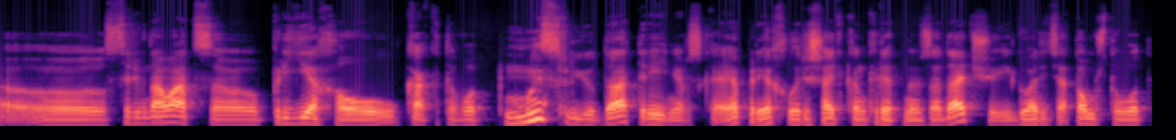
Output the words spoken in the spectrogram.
соревноваться приехал как-то вот мыслью, да, тренерской, я приехал решать конкретную задачу и говорить о том, что вот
